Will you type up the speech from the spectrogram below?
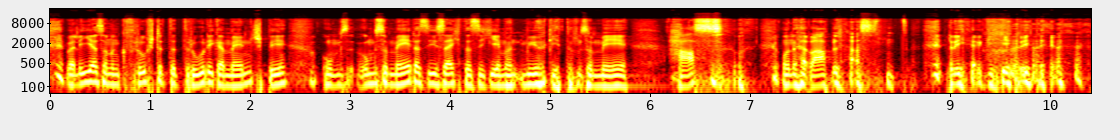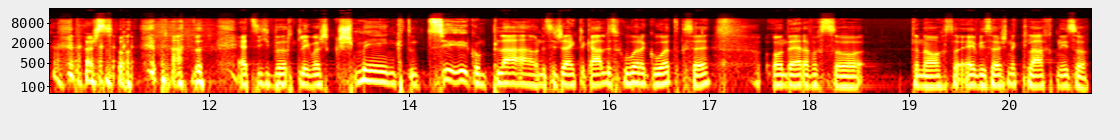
weil ich ja so ein gefrusteter, trauriger Mensch bin, ums, umso mehr, dass ich sage, dass sich jemand Mühe gibt, umso mehr Hass und herablassend reagiere ich dann. Weißt du, so, der hat sich wirklich was geschminkt und Zeug und bla und es ist eigentlich alles hure gut gewesen. Und er einfach so danach so, ey, wieso hast du nicht gelacht? Und ich so,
